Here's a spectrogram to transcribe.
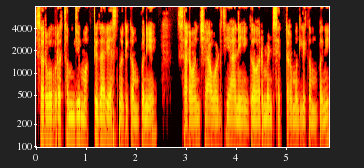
सर्वप्रथम जी मक्तेदारी असणारी कंपनी आहे सर्वांची आवडती आणि गव्हर्नमेंट सेक्टरमधली company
